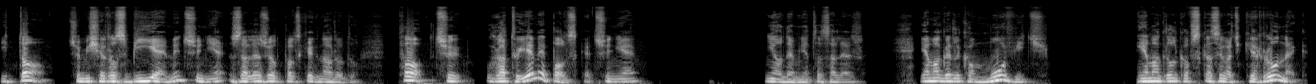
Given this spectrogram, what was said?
I to, czy my się rozbijemy, czy nie, zależy od polskiego narodu. To, czy uratujemy Polskę, czy nie, nie ode mnie to zależy. Ja mogę tylko mówić, ja mogę tylko wskazywać kierunek,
